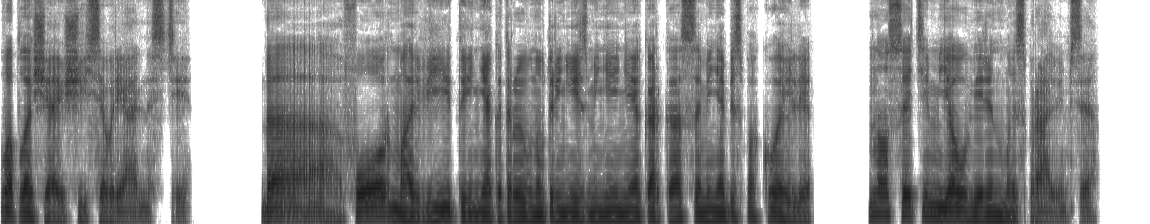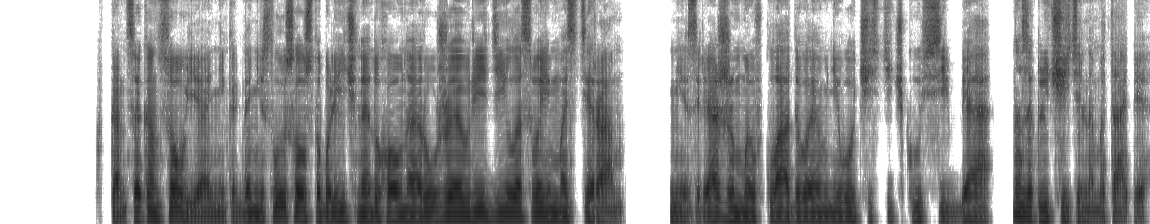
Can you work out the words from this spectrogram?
воплощающийся в реальности. Да, форма, вид и некоторые внутренние изменения каркаса меня беспокоили, но с этим, я уверен, мы справимся. В конце концов, я никогда не слышал, чтобы личное духовное оружие вредило своим мастерам. Не зря же мы вкладываем в него частичку себя на заключительном этапе.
